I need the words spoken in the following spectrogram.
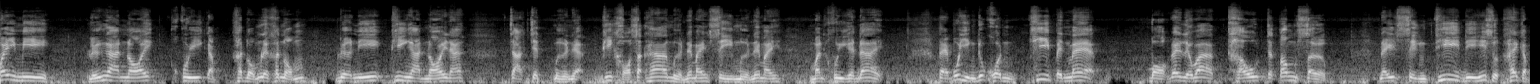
ไม่มีหรืองานน้อยคุยกับขนมเลยขนม เดือนนี้พี่งานน้อยนะ จากเจ็ดหมื่นเนี่ยพี่ขอสักห้าหมื่นได้ไหมสี่หมื่นได้ไหมมันคุยกันได้ แต่ผู้หญิงทุกคนที่เป็นแม่บอกได้เลยว่าเขาจะต้องเสิร์ฟในสิ่งที่ดีที่สุดให้กับ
